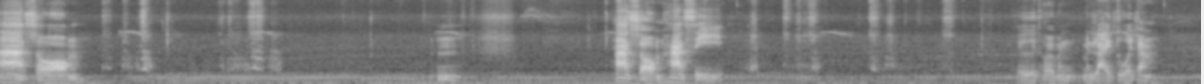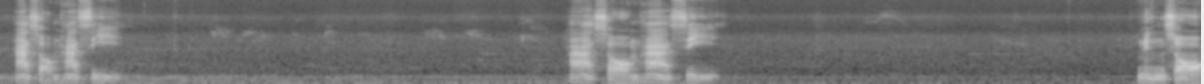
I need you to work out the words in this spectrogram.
ห้าสองอืมห้าสองห้าสี่เออทำไมมันมันหลายตัวจังห้าสองห้าสี่ ห้าสองห้าสี่หนึ่งสอง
